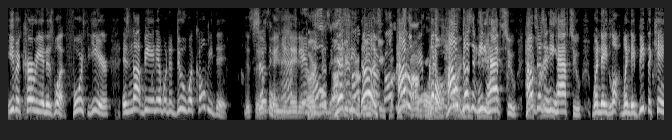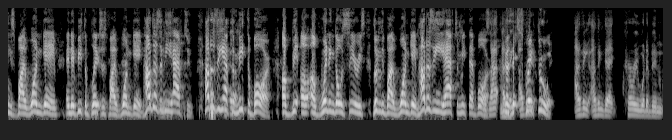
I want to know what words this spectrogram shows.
even Curry in his what fourth year is not being able to do what Kobe did. This is Simple. opinionated And argument. Lowe's Yes, he does. How was do different. no? How doesn't he have to? How doesn't he have to when they lo- when they beat the Kings by one game and they beat the Blazers by one game? How doesn't he have to? How does he have to meet the bar of be, of, of winning those series literally by one game? How doesn't he have to meet that bar? 'Cause I- I Because they I scraped through it. I think I think that Curry would have been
